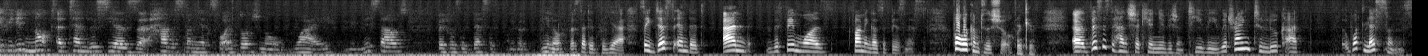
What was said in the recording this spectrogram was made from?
if you did not attend this year's uh, Harvest Money Expo, I don't know why you missed out, but it was the best, of the, you know, that started the year. So it just ended, and the theme was farming as a business. Paul, welcome to the show. Thank you. Uh, this is the Handshake here, New Vision TV. We're trying to look at what lessons,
